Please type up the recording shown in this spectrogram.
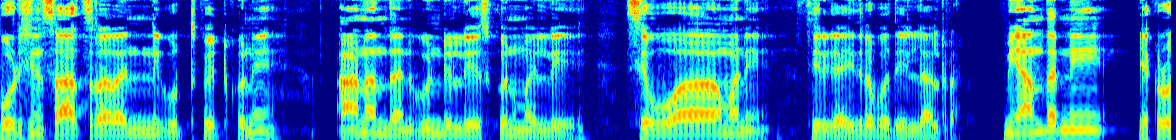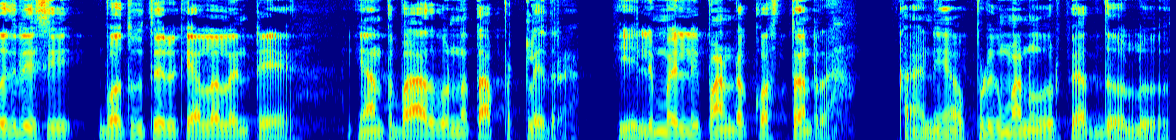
పొడిచిన సంవత్సరాలన్నీ గుర్తుపెట్టుకొని ఆనందాన్ని గుండెలు వేసుకొని మళ్ళీ శివామని తిరిగి హైదరాబాద్ వెళ్ళాలిరా. మీ అందరినీ ఇక్కడ వదిలేసి బతుకు తెరువుకి వెళ్ళాలంటే ఎంత బాధగా ఉన్నా తప్పట్లేదురా. వెళ్ళి మళ్ళీ పండగకు వస్తానురా. కానీ అప్పటికి మన ఊరు పెద్దోళ్ళు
